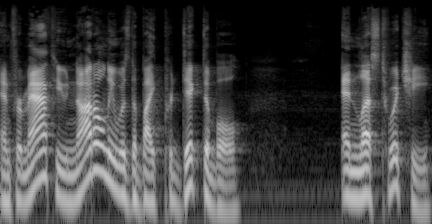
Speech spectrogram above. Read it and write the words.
And for Matthew, not only was the bike predictable and less twitchy,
